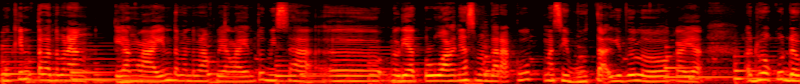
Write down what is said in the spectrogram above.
mungkin teman-teman yang yang lain teman-teman aku yang lain tuh bisa eh, ngelihat peluangnya sementara aku masih buta gitu loh. Kayak aduh aku udah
